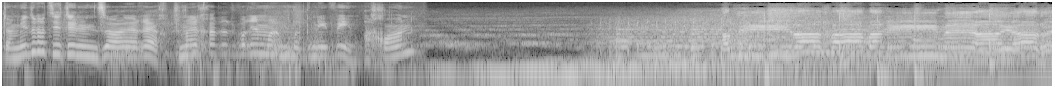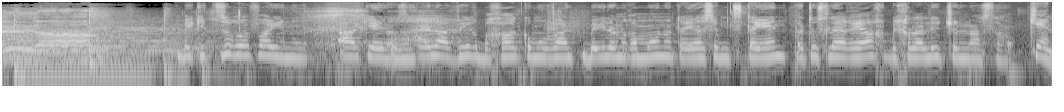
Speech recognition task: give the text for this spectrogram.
תמיד רציתי לנסוע לירח, נשמע אחד הדברים המגניבים, נכון? אביא לך אבנים איפה היינו? אה כן, אז חיל האוויר בחר כמובן באילן רמון, הטייס המצטיין, לטוס לירח בחללית של נאס"א. כן,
